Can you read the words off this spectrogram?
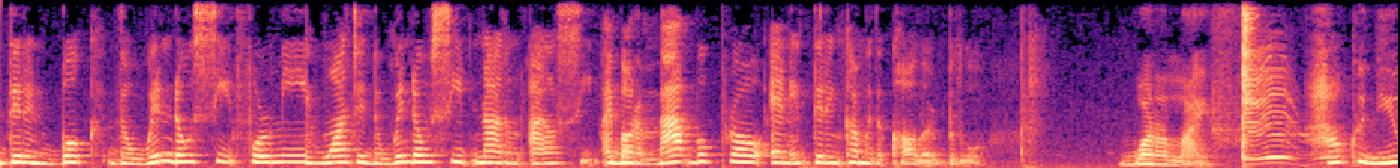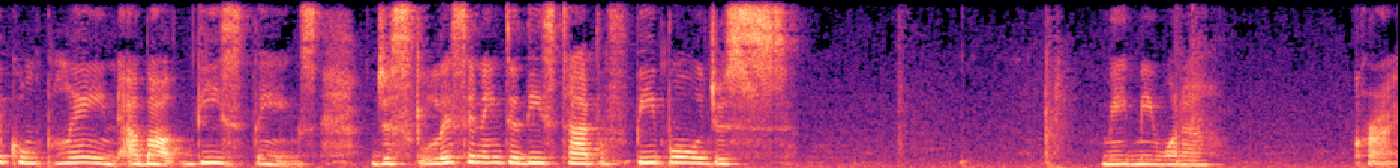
didn't book the window seat for me. I wanted the window seat, not an aisle seat. I bought a MacBook Pro and it didn't come with the color blue. What a life. How could you complain about these things? Just listening to these type of people just made me want to cry.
